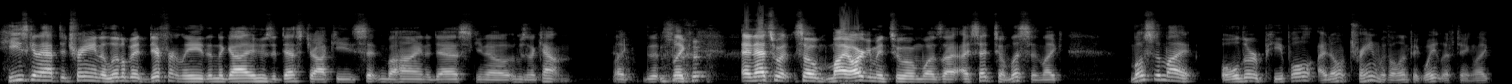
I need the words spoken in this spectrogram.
he's going to have to train a little bit differently than the guy who's a desk jockey sitting behind a desk, you know, who's an accountant. Like, like, and that's what. So my argument to him was, I, I said to him, listen, like, most of my older people, I don't train with Olympic weightlifting, like,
